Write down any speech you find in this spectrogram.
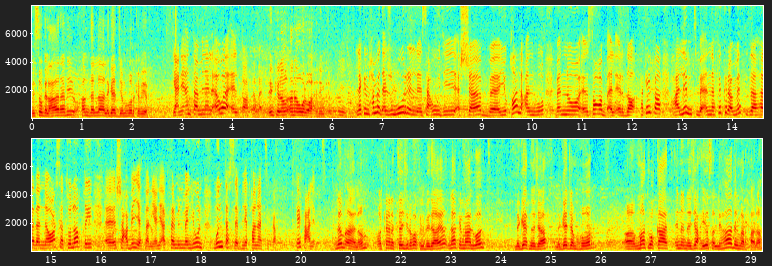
بالسوق العربي والحمد لله لقيت جمهور كبير. يعني أنت من الأوائل تعتبر. يمكن أنا أول واحد يمكن. لكن محمد الجمهور السعودي الشاب يقال عنه بأنه صعب الإرضاء. فكيف علمت بأن فكرة مثل هذا النوع ستلاقي شعبية يعني أكثر من مليون منتسب لقناتك؟ كيف علمت؟ لم أعلم. كانت تجربة في البداية لكن مع الوقت لقيت نجاح لقيت جمهور. آه، ما توقعت إن النجاح يوصل لهذه المرحلة.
